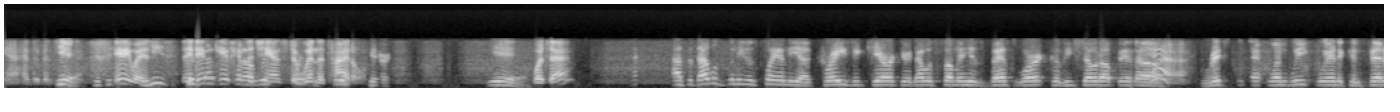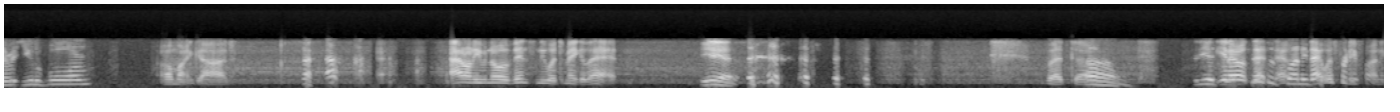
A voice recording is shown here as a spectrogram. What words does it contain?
Yeah, it had to have been Yeah. Cena. he- Anyways, they didn't give him the chance to win the title. Yeah. What's that? I said that was when he was playing the uh, crazy character, and that was some of his best work because he showed up in uh, yeah. Richmond that one week wearing a Confederate uniform. Oh my God. I don't even know if Vince knew what to make of that. yeah. But um, uh, yeah, you know this that is that, funny. that was pretty funny.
